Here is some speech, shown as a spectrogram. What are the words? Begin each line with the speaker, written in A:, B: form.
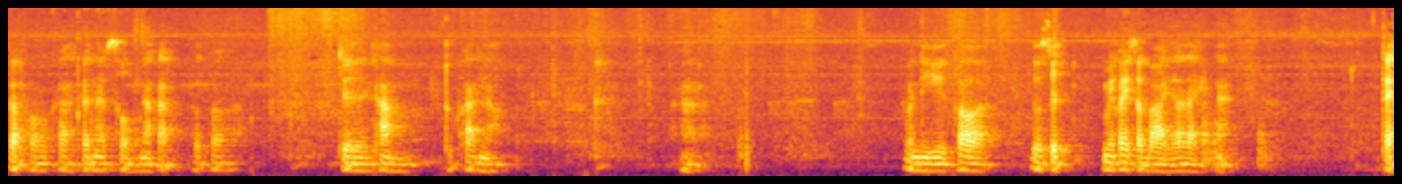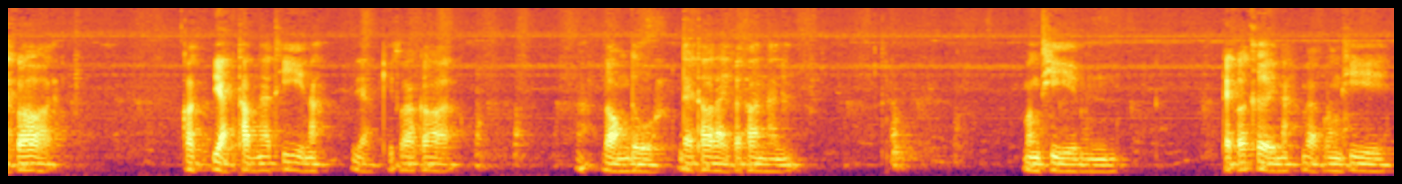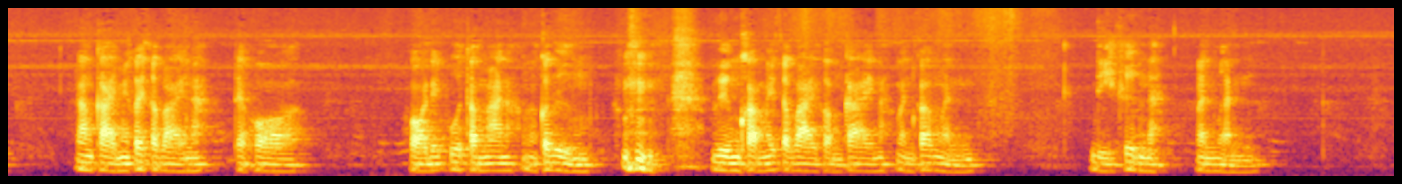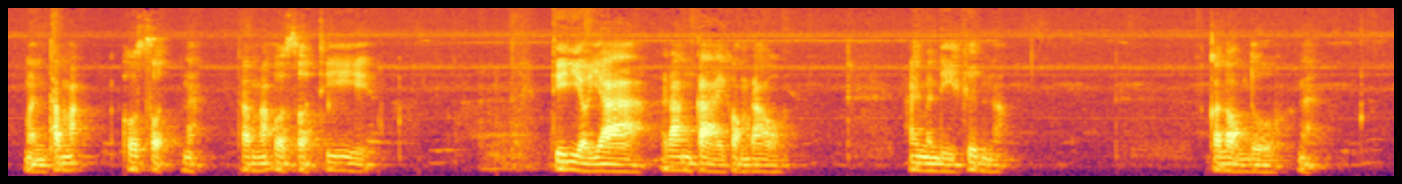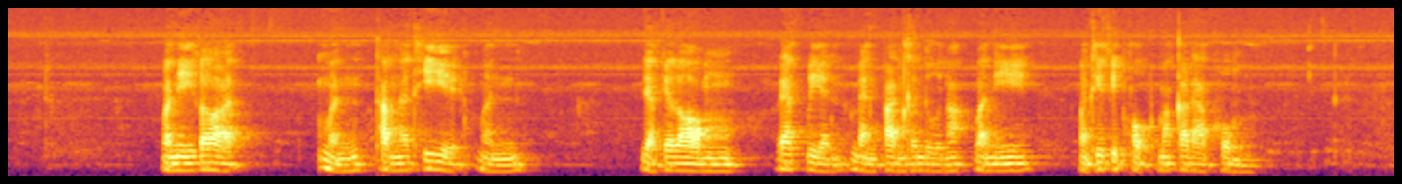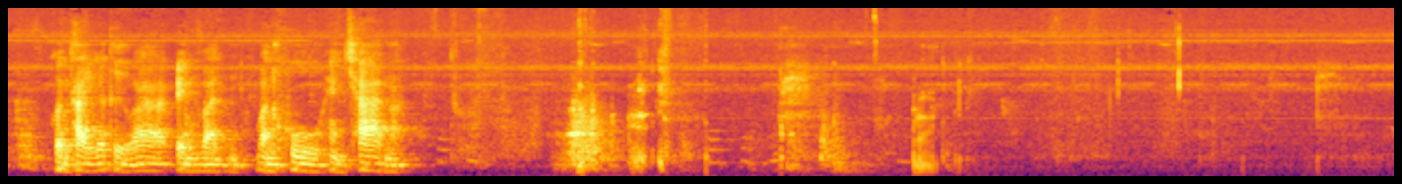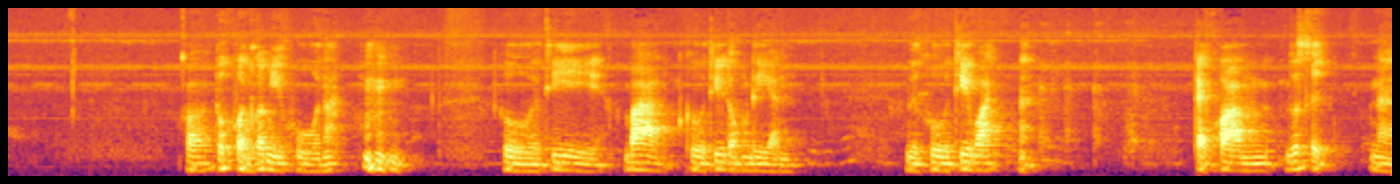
A: กับโอกาสคณะสงฆ์นะครับ แล้วก็เจอทางทุกท่านเนาะวันนี้ก็รู้สึกไม่ค่อยสบายเท่าไหร่นะ แต่ก็ก็อยากทำหน้าที่นะ อยากคิดว่าก็ลองดูได้เท่าไหร่ก็เท่านั้น บางทีมัน แต่ก็เคยนะ แบบบางทีร่างกายไม่ค่อยสบายนะ แต่พอ พอได้พูดธรรมะนะมันก็ลืม ลืมความไม่สบายของกายนะมันก็เหมือนดีขึ้นนะมันเหมือน เหมือนธรรมะโอสถนะธรรมะโอสถที่ ที่เยียวยาร่างกายของเรา ให้มันดีขึ้นนะก็ลองดูนะ วันนี้ก็ เหมือนทำหน้าที่เหมือน อยากจะลองแลกเปลี่ยนแบ่งปันกันดูเนาะวันนี้วันที่สิบหกมกราคม คนไทยก็ถือว่าเป็นวันวันครูแห่งชาติเนาะก็ทุกคนก็มีครูนะ รูที่บ้านครูที่โรงเรียน หรือครูที่วัดนะแต่ความรู้สึกนะ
